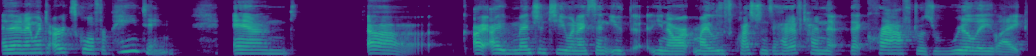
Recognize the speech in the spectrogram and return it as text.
and then I went to art school for painting. And uh, I, I, mentioned to you when I sent you, the, you know, my loose questions ahead of time that that craft was really like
